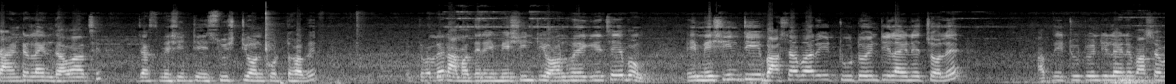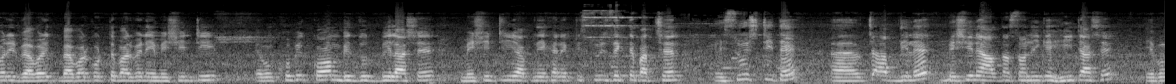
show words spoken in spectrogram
কারেন্টের লাইন দেওয়া আছে। জাস্ট মেশিনটি এই সুইচটি অন করতে হবে। দেখতে পারলেন, আমাদের এই মেশিনটি অন হয়ে গিয়েছে এবং এই মেশিনটি বাসাবাড়ির টু টোয়েন্টি লাইনে চলে। আপনি টু টোয়েন্টি লাইনে বাসাবাড়ির ব্যবহার ব্যবহার করতে পারবেন এই মেশিনটি এবং খুবই কম বিদ্যুৎ বিল আসে। মেশিনটি আপনি এখানে একটি সুইচ দেখতে পাচ্ছেন। এই সুইচটিতে চাপ দিলে মেশিনে আলট্রাসনিকে হিট আসে এবং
